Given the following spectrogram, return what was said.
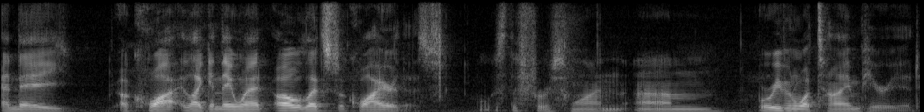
and they acquire like, and they went, "Oh, let's acquire this," what was the first one? Um, or even what time period?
